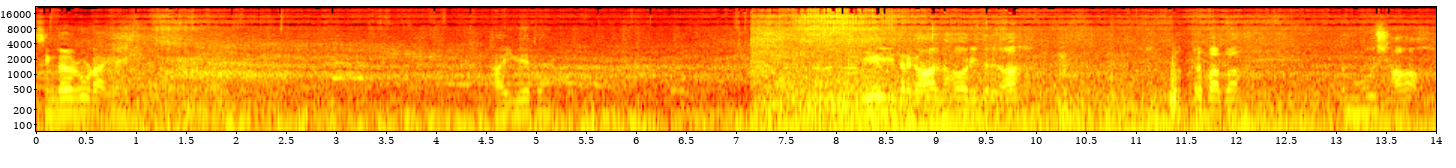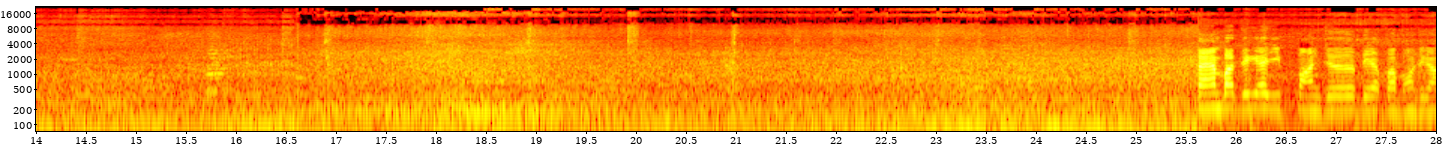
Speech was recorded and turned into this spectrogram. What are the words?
ਸਿੰਗਲ ਰੋਡ ਆ ਗਿਆ ਇਹ। ਹਾਈਵੇ ਤੋਂ। ਇਹ ਜੀ ਦਰਗਾਹ, ਲਾਹੌਰੀ ਦਰਗਾਹ। ਫਕਰ ਬਾਬਾ ਤਮੂ ਸ਼ਾਹ। ਟਾਈਮ ਵੱਜ ਗਿਆ ਜੀ 5 ਤੇ ਆਪਾਂ ਪਹੁੰਚ ਗਏ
